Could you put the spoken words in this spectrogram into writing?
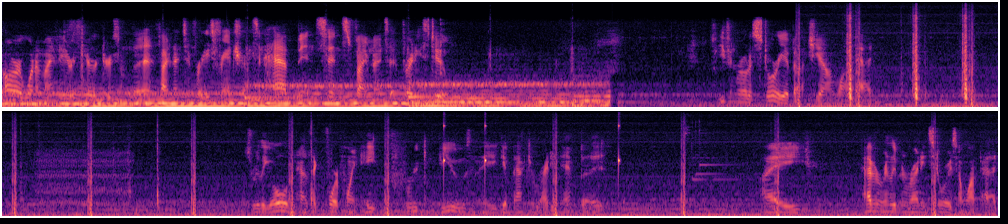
are one of my favorite characters from the Five Nights at Freddy's franchise and have been since Five Nights at Freddy's 2. Even wrote a story about you on Wattpad. It's really old and has like 4.8 freaking views, and they need to get back to writing it, but I haven't really been writing stories on Wattpad.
